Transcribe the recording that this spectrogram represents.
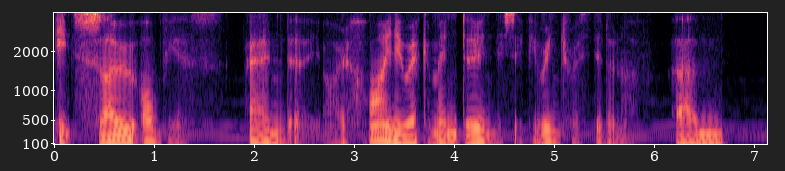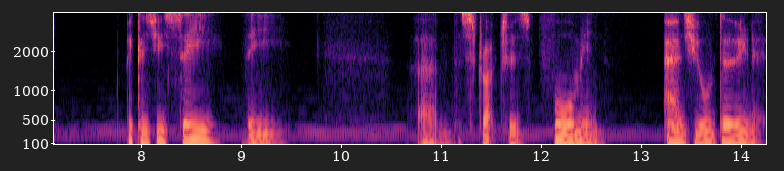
it's so obvious, and uh, I highly recommend doing this if you're interested enough, um, because you see the um, the structures forming as you're doing it.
